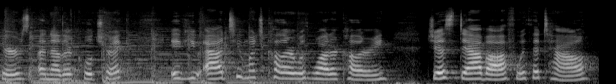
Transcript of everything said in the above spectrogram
Here's another cool trick. If you add too much color with watercoloring, just dab off with a towel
